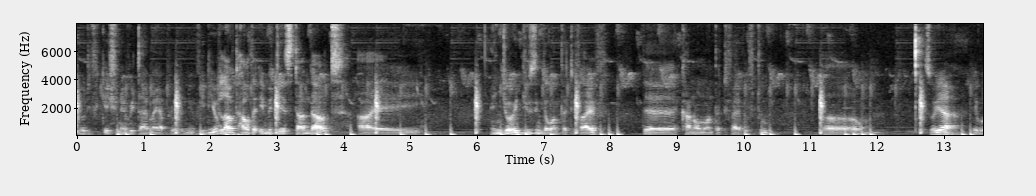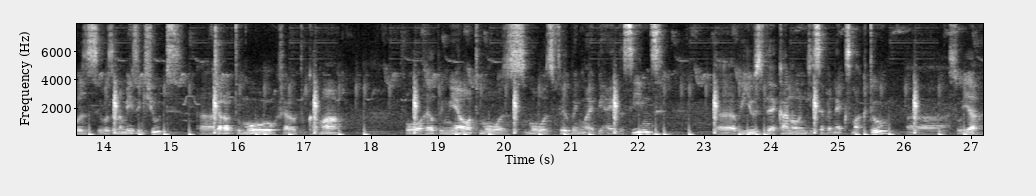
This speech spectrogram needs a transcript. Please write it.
notification every time I upload a new video. I loved how the images turned out. I enjoyed using the 135, the Canon 135 f2. Um, so yeah it was it was an amazing shoot. Uh, shout out to mo shout out to kama for helping me out. Mo was mo was filming my behind the scenes. Uh, we used the canon g7x mark ii uh, so yeah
